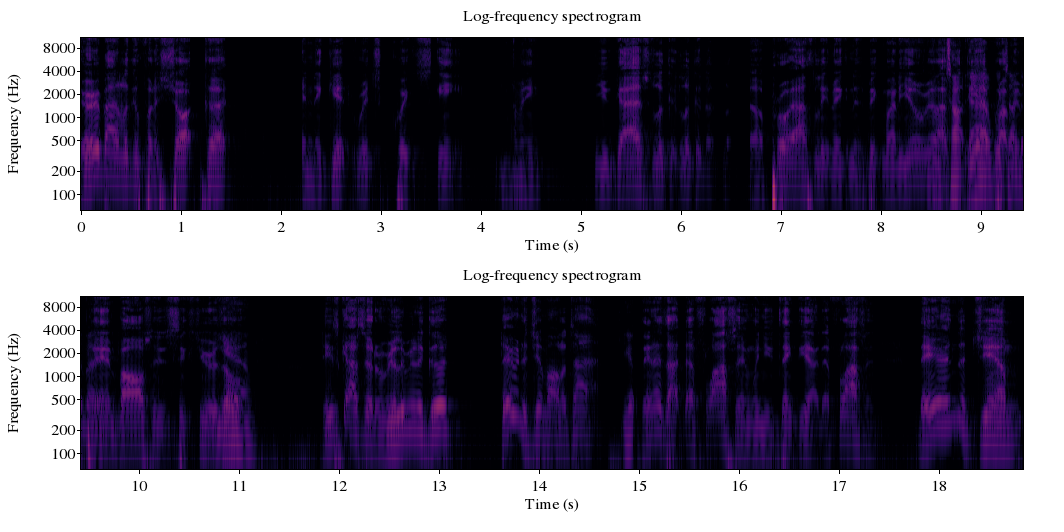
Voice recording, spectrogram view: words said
Everybody looking for the shortcut and the get rich quick scheme. Mm-hmm. I mean, you guys look at look at the uh, pro athlete making this big money. You don't realize talked- the guy yeah, probably about playing that. ball since he's six years Yeah. old. These guys that are really really good, they're in the gym all the time. Yep. They're not out there flossing when you think they're out there flossing. They're in the gym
